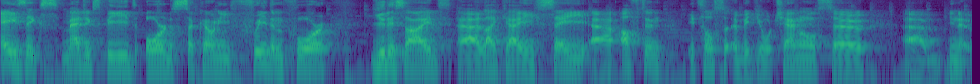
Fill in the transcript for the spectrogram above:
ASICS Magic Speed or the Saucony Freedom 4? You decide, uh, like I say uh, often, it's also a bit your channel, so uh, you know,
